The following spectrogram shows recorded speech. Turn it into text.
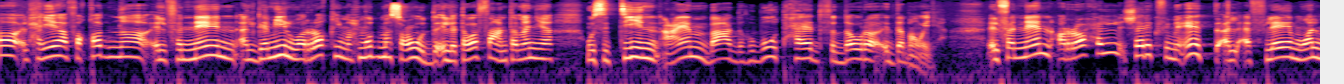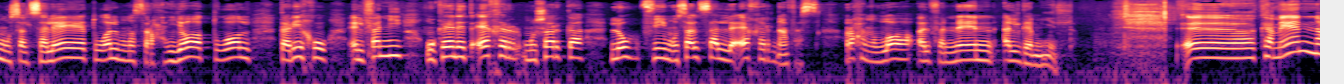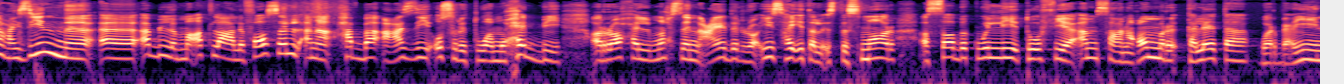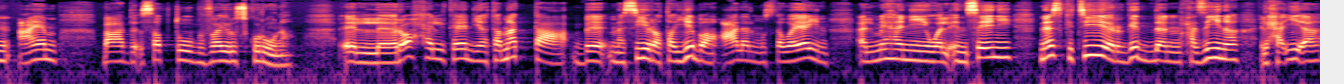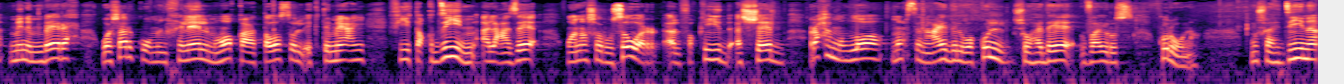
الحقيقة فقدنا الفنان الجميل والراقي محمود مسعود اللي توفى عن 68 عام بعد هبوط حاد في الدورة الدموية. الفنان الراحل شارك في مئات الأفلام والمسلسلات والمسرحيات طوال تاريخه الفني وكانت آخر مشاركة له في مسلسل لآخر نفس. رحم الله الفنان الجميل. آه كمان عايزين آه قبل ما أطلع لفاصل أنا حابة أعزي أسرة ومحبي الراحل محسن عادل رئيس هيئة الاستثمار السابق واللي توفي أمس عن عمر 43 عام بعد إصابته بفيروس كورونا. الراحل كان يتمتع بمسيرة طيبة على المستويين المهني والإنساني. ناس كتير جدا حزينة الحقيقة من امبارح وشاركوا من خلال مواقع التواصل الاجتماعي في تقديم العزاء ونشروا صور الفقيد الشاب رحم الله محسن عادل وكل شهداء فيروس كورونا. مشاهدينا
